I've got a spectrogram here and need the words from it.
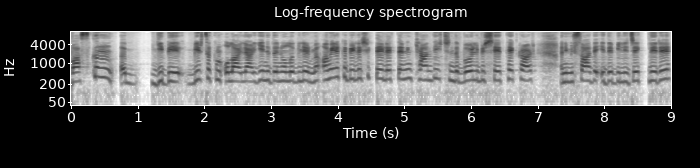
baskın e, gibi bir takım olaylar yeniden olabilir mi? Amerika Birleşik Devletleri'nin kendi içinde böyle bir şeye tekrar hani müsaade edebilecekleri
